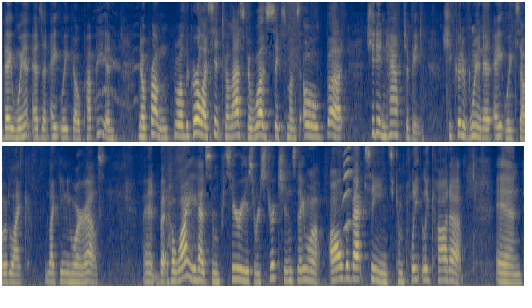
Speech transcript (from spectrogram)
They went as an eight-week-old puppy and no problem. Well, the girl I sent to Alaska was six months old, but she didn't have to be. She could have went at eight weeks old like, like anywhere else. And, but Hawaii has some serious restrictions. They want all the vaccines completely caught up. And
